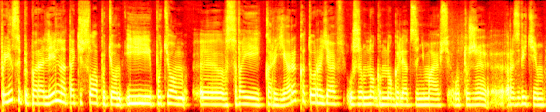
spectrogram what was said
принципе, параллельно так и шла путем. И путем э, своей карьеры, которой я уже много-много лет занимаюсь, вот уже э, развитием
